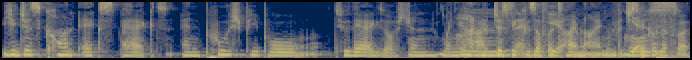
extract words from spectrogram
you just can't expect and push people to their exhaustion when you have just because of a yeah. timeline, just because of a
